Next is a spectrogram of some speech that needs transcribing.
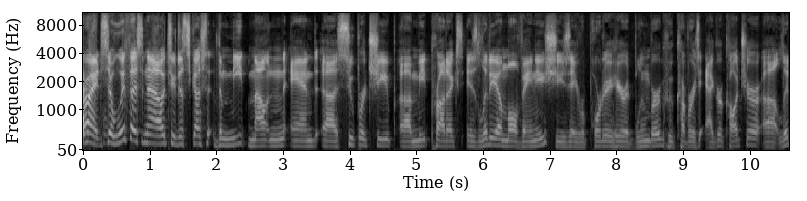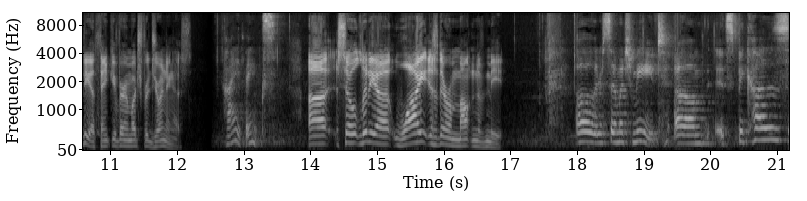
All right, so with us now to discuss the meat mountain and uh, super cheap uh, meat products is Lydia Mulvany. She's a reporter here at Bloomberg who covers agriculture. Uh, Lydia, thank you very much for joining us. Hi, thanks. Uh, so, Lydia, why is there a mountain of meat? Oh, there's so much meat. Um, it's because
